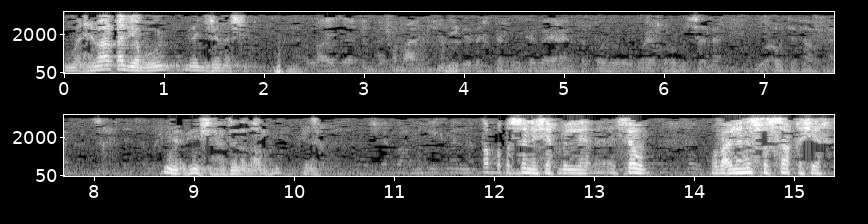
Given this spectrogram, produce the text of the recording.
أما الحمار قد يبول نجس المسجد. الله يجزاك إذا اختلفوا متبايعين في القول ويقرب السلام أو تتارك هذا صح فيه فيه صحة النظر فيه. طبق السنة يا شيخ بالثوب وضعوا له نصف الساق يا شيخ.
